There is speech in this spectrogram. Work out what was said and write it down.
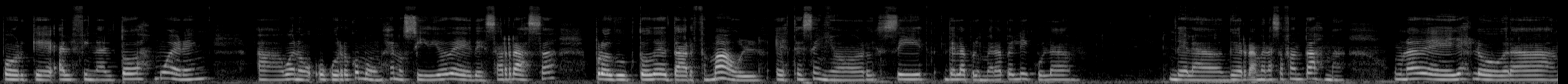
porque al final todas mueren, ah, bueno, ocurre como un genocidio de, de esa raza, producto de Darth Maul, este señor Sith de la primera película, de la guerra amenaza fantasma, una de ellas logra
